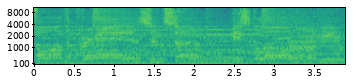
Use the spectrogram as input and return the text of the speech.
for the presence of His glory.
